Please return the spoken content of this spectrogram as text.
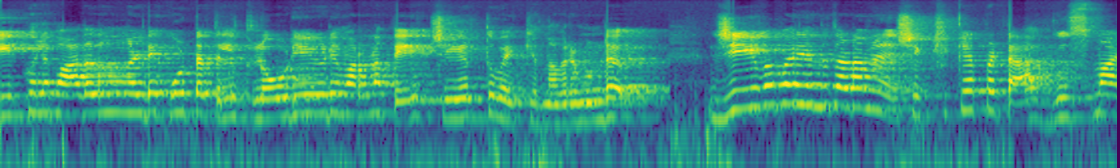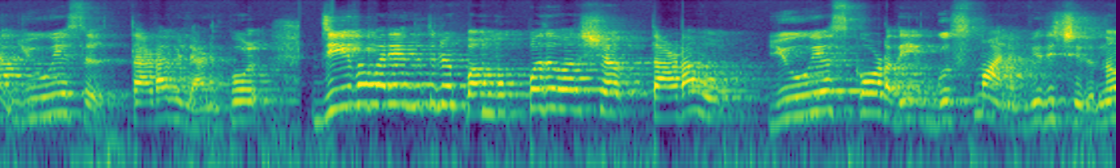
ഈ കൊലപാതകങ്ങളുടെ കൂട്ടത്തിൽ ക്ലോഡിയയുടെ മരണത്തെ ചേർത്തു വയ്ക്കുന്നവരുമുണ്ട്. ജീവപര്യന്ത തടവിന് ശിക്ഷിക്കപ്പെട്ട ഗുസ്മാൻ യു എസിൽ തടവിലാണിപ്പോൾ. ജീവപര്യന്തത്തിനൊപ്പം മുപ്പത് വർഷം തടവും യു എസ് കോടതി ഗുസ്മാനും വിധിച്ചിരുന്നു.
